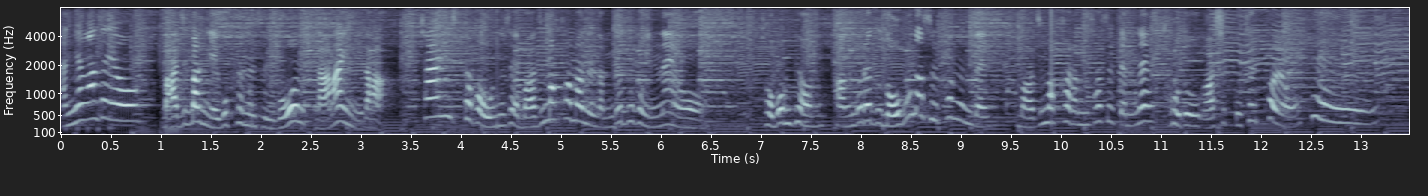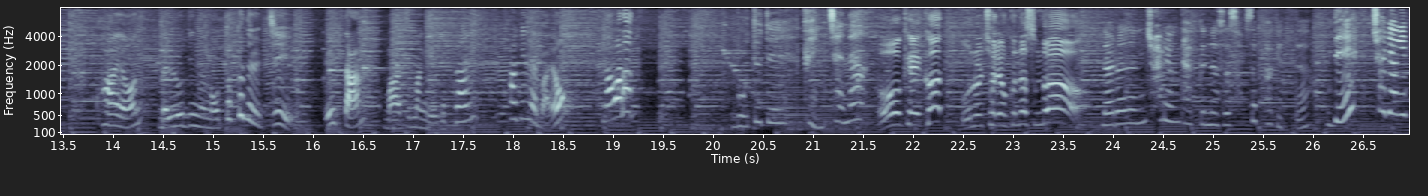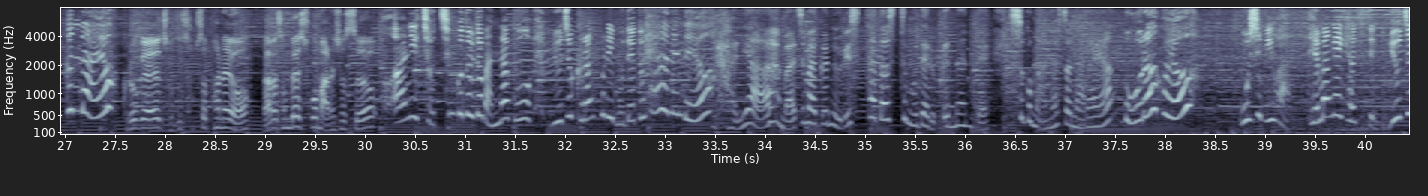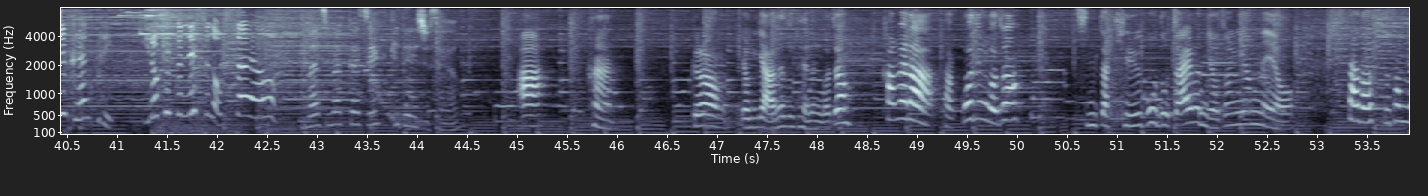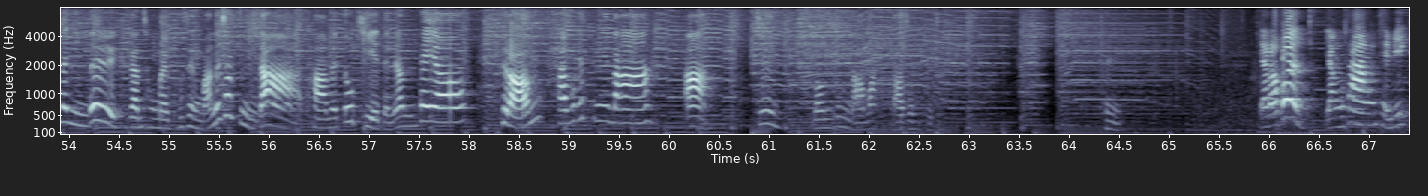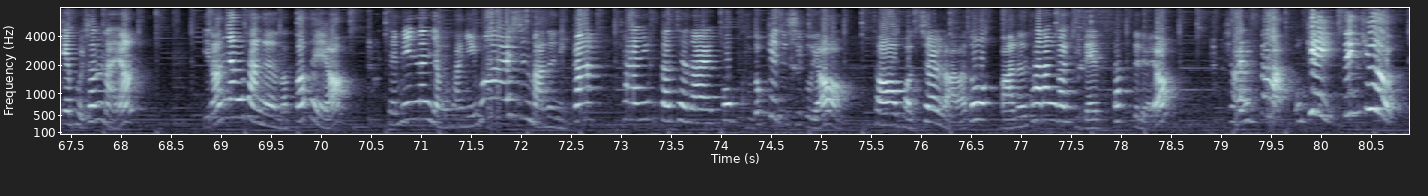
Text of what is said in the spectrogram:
안녕하세요. 마지막 예고편을 들고 온 나라입니다. 샤이니스타가 어느새 마지막 화만을 남겨두고 있네요. 저번 편 안 그래도 너무나 슬펐는데 마지막 화라는 사슬 때문에 더더욱 아쉽고 슬퍼요. 후. 과연 멜로디는 어떻게 될지 일단 마지막 예고편 확인해봐요. 나와라! 모두들 괜찮아? 오케이 컷! 오늘 촬영 끝났습니다. 나라는 촬영 다 끝나서 섭섭하겠다. 네? 촬영이 끝나요? 그러게 저도 섭섭하네요. 나라 선배 수고 많으셨어요. 아니 저 친구들도 만나고 뮤즈 그랑프리 무대도 해야 하는데요 아니야 마지막은 우리 스타더스트 무대로 끝난대 수고 많았어 나라야 뭐라고요? 52화 대망의 결승 뮤즈 그랑프리 이렇게 끝낼 순 없어요 마지막까지 기대해 주세요. 아, 하. 그럼 연기 안 해도 되는 거죠? 카메라 다 꺼진 거죠? 진짜 길고도 짧은 여정이었네요. 스타더스트 선배님들 그간 정말 고생 많으셨습니다. 다음에 또 기회 되면 봬요. 그럼 가보겠습니다. 아, 진, 넌 좀 남아. 나 좀 보자. 응. 여러분, 영상 재미있게 보셨나요? 이런 영상은 어떠세요? 재미있는 영상이 훨씬 많으니까 샤이닝스타 채널 꼭 구독해주시고요. 저 virtual 나라도 많은 사랑과 기대 부탁드려요. 샤이닝스타, 오케이, 땡큐!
